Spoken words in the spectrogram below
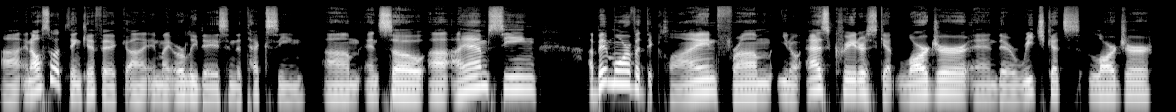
uh, and also at thinkific uh, in my early days in the tech scene. Um, and so uh, i am seeing a bit more of a decline from you know as creators get larger and their reach gets larger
